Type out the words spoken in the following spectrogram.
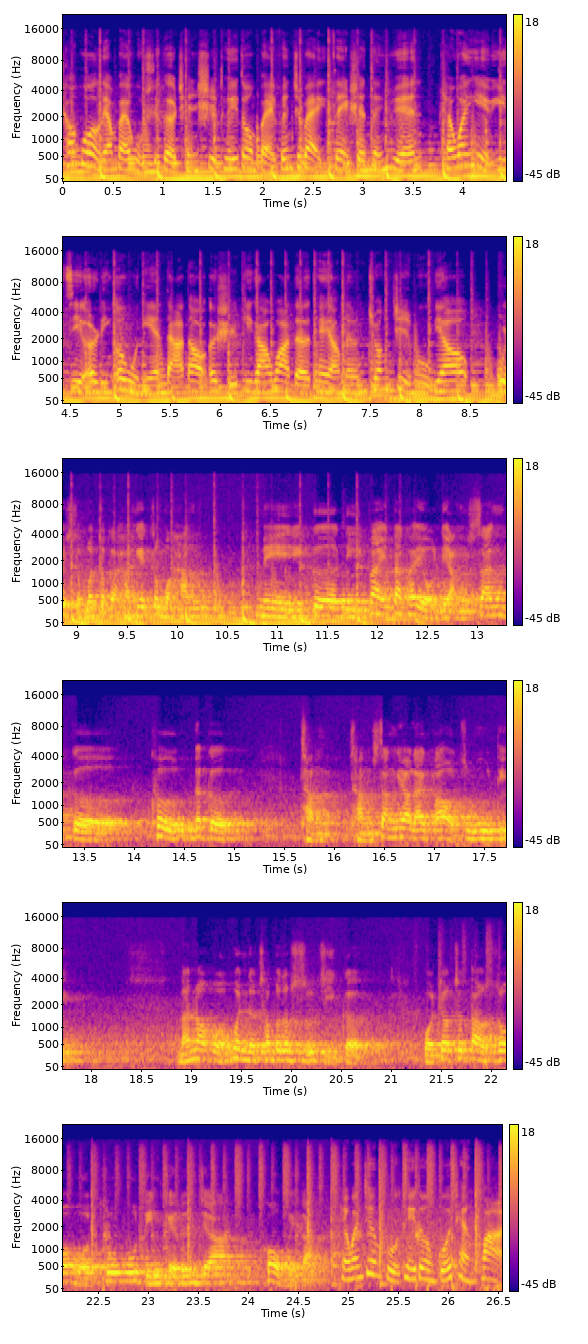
超过两百五十个城市推动百分之百再生能源，台湾也预计二零二五年达到二十吉瓦的太阳能装置目标。为什么这个行业这么夯？每个礼拜大概有两三个客那个厂厂商要来把我租屋顶，然后我问了差不多十几个。我就知道，说我租屋顶给人家后悔了。台湾政府推动国产化，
